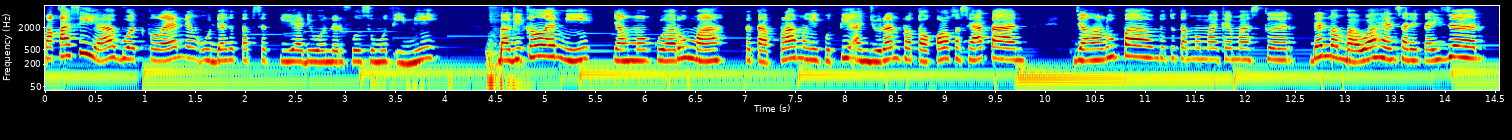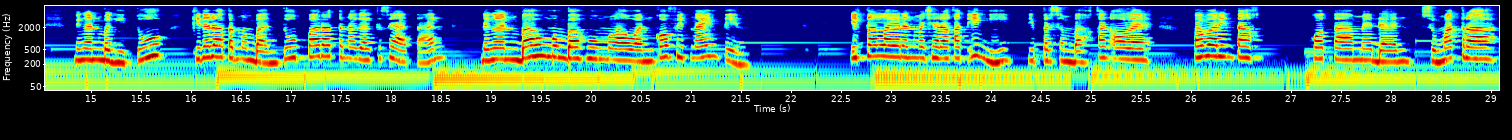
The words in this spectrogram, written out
Makasih ya buat kalian yang udah tetap setia di Wonderful Sumut ini. Bagi kalian nih yang mau keluar rumah, tetaplah mengikuti anjuran protokol kesehatan. Jangan lupa untuk tetap memakai masker dan membawa hand sanitizer. Dengan begitu, kita dapat membantu para tenaga kesehatan dengan bahu-membahu melawan COVID-19. Iklan layanan masyarakat ini dipersembahkan oleh pemerintah Kota Medan, Sumatera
